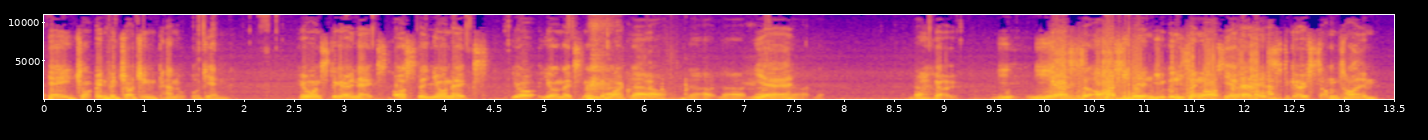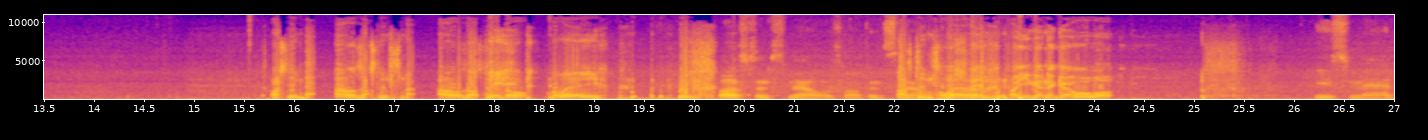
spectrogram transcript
Okay, join the judging panel again. Who wants to go next? Austin, you're next. You're you're next on the microphone. No, no, no, no, Yeah. no, no. Go. Y- yes, Austin, you can sing Austin You're gonna have to go sometime. Austin bells, Austin smells, Austin all the way. Austin smells, Austin smells. Austin smells. Austin, are you gonna go or what? He's mad.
